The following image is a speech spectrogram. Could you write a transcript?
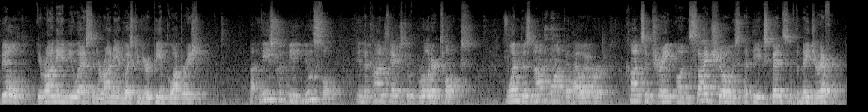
build Iranian US and Iranian Western European cooperation. Uh, these could be useful in the context of broader talks. One does not want to, however, concentrate on sideshows at the expense of the major effort.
